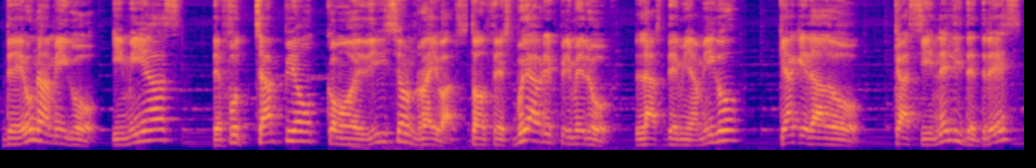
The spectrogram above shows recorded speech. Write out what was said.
de un amigo y mías De Foot Champion como de Division Rivals. Entonces voy a abrir primero las de mi amigo Que ha quedado casi en Elite 3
